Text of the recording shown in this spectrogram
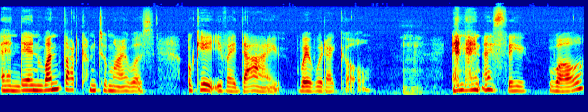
And then one thought come to mind was, okay, if I die, where would I go? Mm-hmm. And then I say, well,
